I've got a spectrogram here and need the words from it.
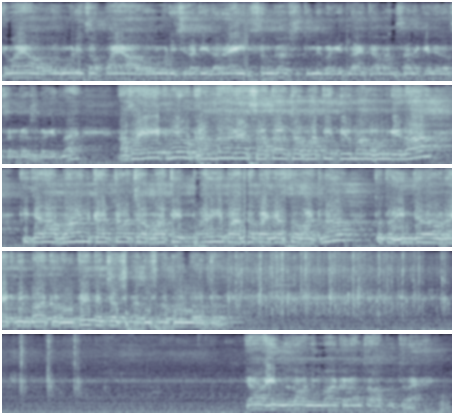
तेव्हा या ओरमोडीचा पाया ओरमोडीची त्याची लढाई संघर्ष तुम्ही बघितलाय त्या माणसाने केलेला संघर्ष बघितलाय असा एकमेव खासदार या सातारच्या मातीत निर्माण होऊन गेला की ज्याला मान काटावच्या मातीत पाणी पाहिलं पाहिजे असं वाटलं तर तो हिंदराव नाईक निंबाळकर होते त्याच्याशिवाय दुसरं कोण नव्हतं. त्या हिंदराव निंबाळकरांचा हा पुत्र आहे.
